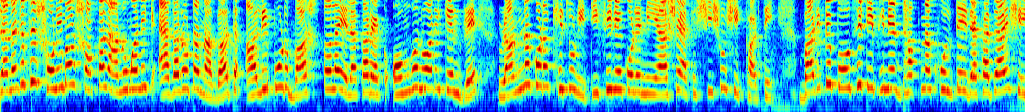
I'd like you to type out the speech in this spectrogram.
জানা গেছে, শনিবার সকাল আনুমানিক এগারোটা নাগাদ আলিপুর বাসতলা এলাকার এক অঙ্গনওয়াড়ি কেন্দ্রে রান্না করা খিচুড়ি টিফিনে করে নিয়ে আসে এক শিশু শিক্ষার্থী। বাড়িতে। পৌঁছে টিফিনের ঢাকনা খুলতেই দেখা যায় সেই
